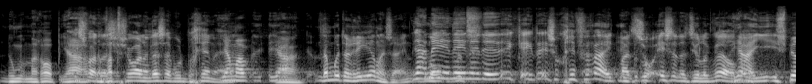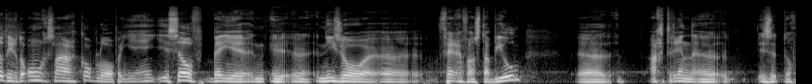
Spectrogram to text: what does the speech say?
noem het maar op. Ja, is wat, als wat- je zo aan een wedstrijd moet beginnen. ja hè? maar ja, daar moet er reëel in zijn. Ja, Ik nee, bedoel, nee, dat- nee, nee. Ik, ik, er is ook geen verwijt. Maar zo is het natuurlijk wel. Ja, je, je speelt tegen de ongeslagen koploper. En je, en jezelf ben je eh, niet zo eh ver van stabiel. Eh, achterin eh, is het nog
